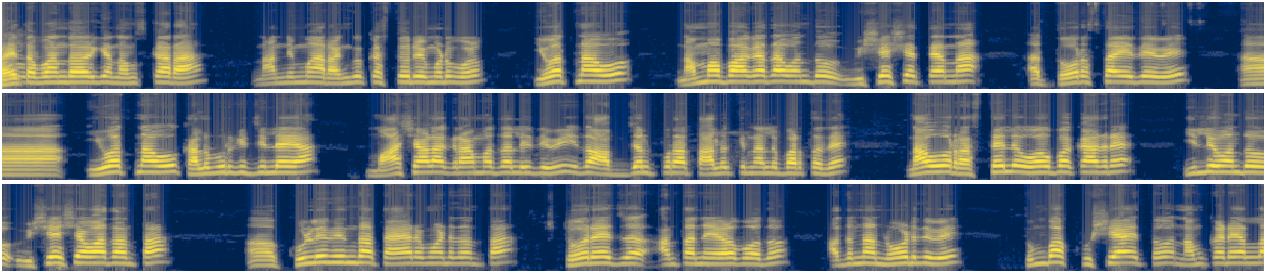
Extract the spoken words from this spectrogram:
ರೈತ ಬಾಂಧವರಿಗೆ ನಮಸ್ಕಾರ. ನಾನ್ ನಿಮ್ಮ ರಂಗು ಕಸ್ತೂರಿ ಮುಡುಬು ಇವತ್ ನಾವು ನಮ್ಮ ಭಾಗದ ಒಂದು ವಿಶೇಷತೆಯನ್ನ ತೋರಿಸ್ತಾ ಇದ್ದೀವಿ. ಆ, ಇವತ್ ನಾವು ಕಲಬುರಗಿ ಜಿಲ್ಲೆಯ ಮಾಶಾಳ ಗ್ರಾಮದಲ್ಲಿ ಇದ್ದೀವಿ ಇದು ಅಫ್ಜಲ್ಪುರ ತಾಲೂಕಿನಲ್ಲಿ ಬರ್ತದೆ. ನಾವು ರಸ್ತೆಯಲ್ಲಿ ಹೋಗ್ಬೇಕಾದ್ರೆ ಇಲ್ಲಿ ಒಂದು ವಿಶೇಷವಾದಂತ ಕುಳ್ಳಿನಿಂದ ತಯಾರು ಮಾಡಿದಂತ ಸ್ಟೋರೇಜ್ ಅಂತಾನೆ ಹೇಳ್ಬೋದು. ಅದನ್ನ ನೋಡಿದ್ವಿ. ತುಂಬಾ ಖುಷಿ ಆಯ್ತು. ನಮ್ ಕಡೆ ಎಲ್ಲ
